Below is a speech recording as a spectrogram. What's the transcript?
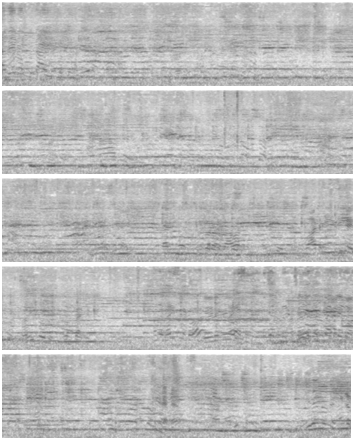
అదే నొక్కుతా అయిపోతుంది వాటర్ ఈజీగా అయిపోతుంది ఇలా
